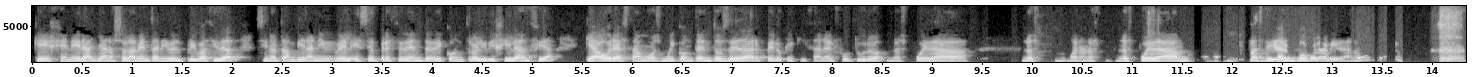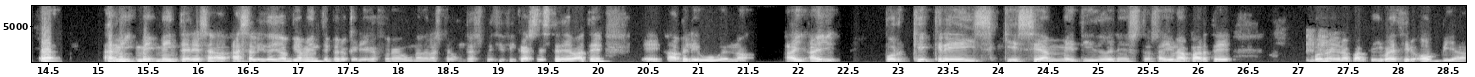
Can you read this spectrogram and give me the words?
que genera, ya no solamente a nivel privacidad, sino también a nivel ese precedente de control y vigilancia que ahora estamos muy contentos de dar, pero que quizá en el futuro nos pueda, nos, bueno, nos, pueda fastidiar un poco la vida, ¿no? A mí me, interesa, ha salido ya obviamente, pero quería que fuera una de las preguntas específicas de este debate, eh, Apple y Google, ¿no? Hay, hay, ¿Por qué creéis que se han metido en estos? Hay una parte, bueno, hay una parte, iba a decir obvia,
